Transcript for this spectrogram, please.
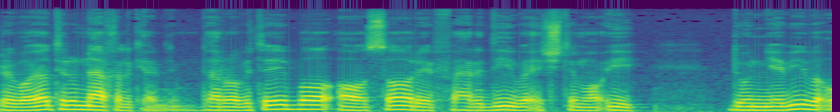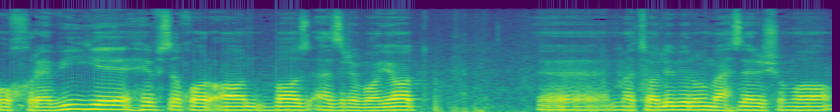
روایاتی رو نقل کردیم در رابطه با آثار فردی و اجتماعی دنیوی و اخروی حفظ قرآن باز از روایات مطالب رو محضر شما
